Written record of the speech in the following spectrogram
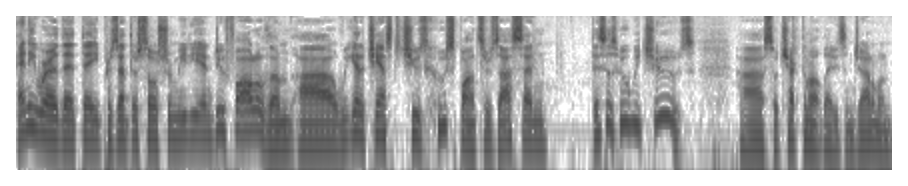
anywhere that they present their social media, and do follow them. Uh, we get a chance to choose who sponsors us, and this is who we choose. Uh, so check them out, ladies and gentlemen.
